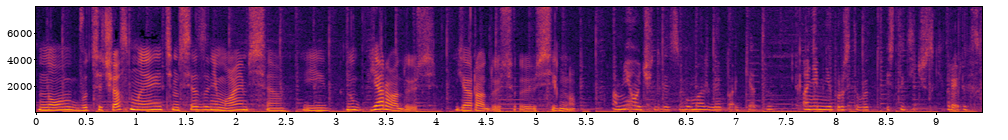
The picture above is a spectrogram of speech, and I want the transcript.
Ну, вот сейчас мы этим все занимаемся. И, ну, я радуюсь. Я радуюсь э, сильно. А мне очень нравятся бумажные пакеты. Они мне просто вот эстетически нравятся.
